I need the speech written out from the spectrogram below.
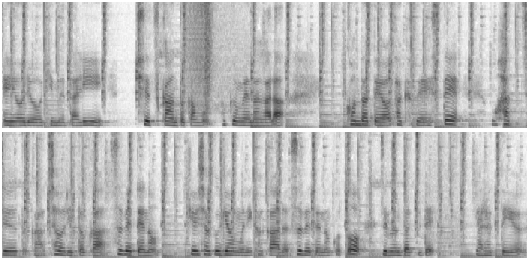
栄養量を決めたり季節感とかも含めながら献立を作成してもう発注とか調理とか全ての給食業務に関わる全てのことを自分たちでやるっていう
